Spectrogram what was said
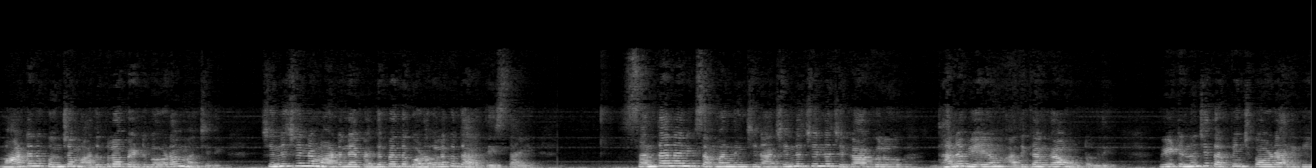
మాటను కొంచెం అదుపులో పెట్టుకోవడం మంచిది. చిన్న చిన్న మాటలే పెద్ద పెద్ద గొడవలకు దారితీస్తాయి. సంతానానికి సంబంధించిన చిన్న చిన్న చికాకులు ధన వ్యయం అధికంగా ఉంటుంది. వీటి నుంచి తప్పించుకోవడానికి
